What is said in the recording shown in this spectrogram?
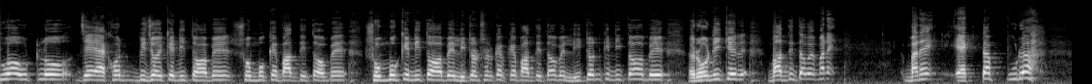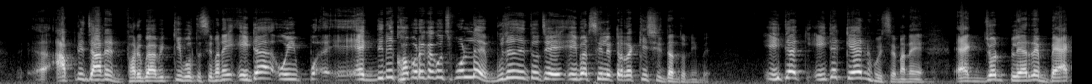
ধোয়া উঠল যে এখন বিজয়কে নিতে হবে, সৌম্যকে বাদ দিতে হবে, সৌম্যকে নিতে হবে, লিটন সরকারকে বাদ দিতে হবে, লিটনকে নিতে হবে, রনিকে বাদ দিতে হবে। মানে মানে একটা পুরা আপনি জানেন ফারুক ভাই আমি কি বলতেছি? মানে এইটা ওই একদিনে খবরের কাগজ পড়লে বুঝা যেত যে এইবার সিলেক্টররা কি সিদ্ধান্ত নেবে। এইটা এইটা কেন হয়েছে? মানে একজন প্লেয়ারে ব্যাক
